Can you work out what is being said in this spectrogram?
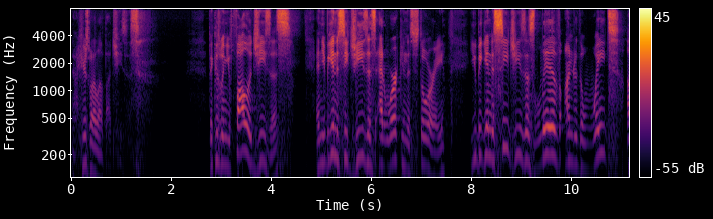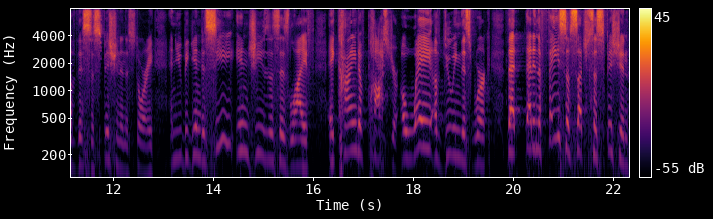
Now, here's what I love about Jesus. Because when you follow Jesus, and you begin to see Jesus at work in the story, you begin to see Jesus live under the weight of this suspicion in the story, and you begin to see in Jesus' life a kind of posture, a way of doing this work that, that in the face of such suspicion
